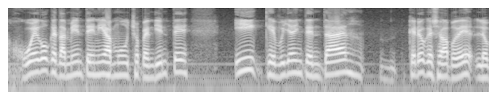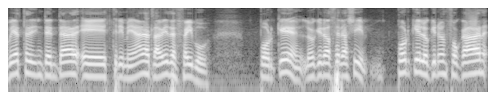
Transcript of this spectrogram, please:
Juego que también tenía mucho pendiente y que voy a intentar, creo que se va a poder, lo voy a intentar eh, streamear a través de Facebook. ¿Por qué lo quiero hacer así? Porque lo quiero enfocar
